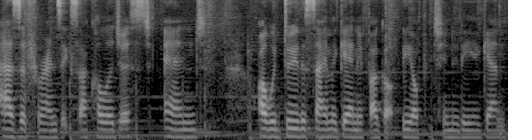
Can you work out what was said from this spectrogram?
as a forensic psychologist and I would do the same again if I got the opportunity again.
